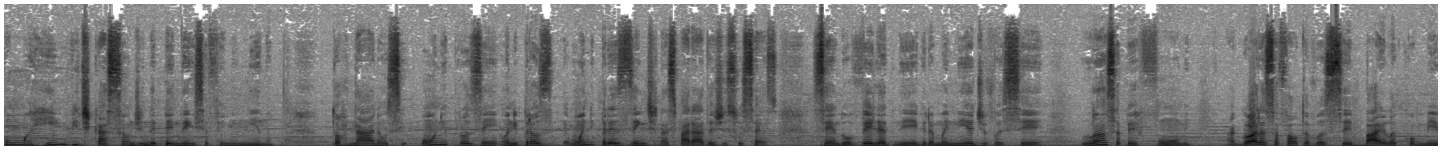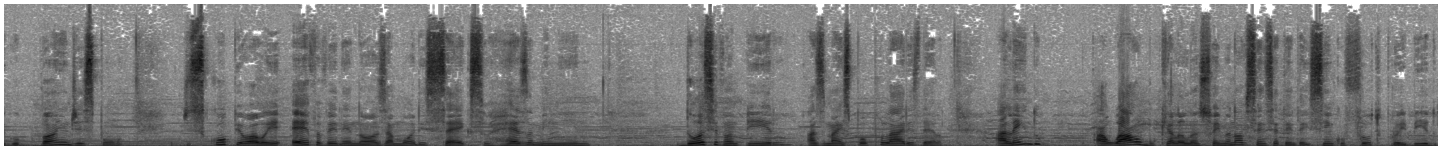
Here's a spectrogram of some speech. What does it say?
com uma reivindicação de independência feminina. Tornaram-se onipresentes nas paradas de sucesso, sendo Ovelha Negra, Mania de Você, Lança Perfume, Agora Só Falta Você, Baila Comigo, Banho de Espuma, Desculpe o Aue, Erva Venenosa, Amor e Sexo, Reza Menino, Doce Vampiro, as mais populares dela. Além do ao álbum que ela lançou em 1975, Fruto Proibido,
